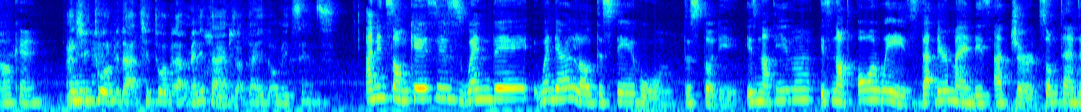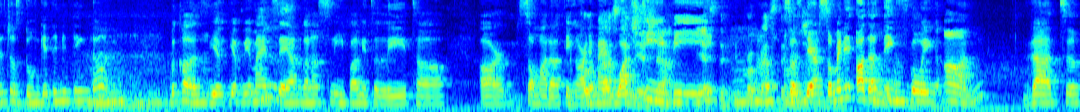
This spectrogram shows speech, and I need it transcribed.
Okay. And she told me that she told me that many times that, that it don't make sense. And in some cases, when they when they're allowed to stay home to study, it's not even it's not always that their mind is at church. Sometimes they just don't get anything done mm-hmm. because mm-hmm. you, you you might say I'm gonna sleep a little later or some other thing, or they might watch TV. Yes, the, the procrastination. So there are so many other things going on that uh,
